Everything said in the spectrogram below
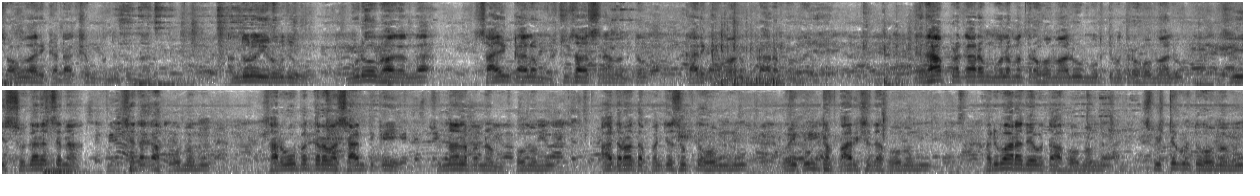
స్వామివారి కటాక్షం పొందుతున్నారు. అందులో ఈరోజు మూడవ భాగంగా సాయంకాలం విష్ణు సహస్రనామంతో కార్యక్రమాలు ప్రారంభమయ్యాయి. యథాప్రకారం మూలమంత్ర హోమాలు మూర్తిమంత్ర హోమాలు శ్రీ సుదర్శన శతక హోమము సర్వోపద్రవ శాంతికై సున్నాలపన్నం హోమము ఆ తర్వాత పంచసూక్త హోమము వైకుంఠ పారిషద హోమము పరివార దేవత హోమము స్పిష్టకృత హోమము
